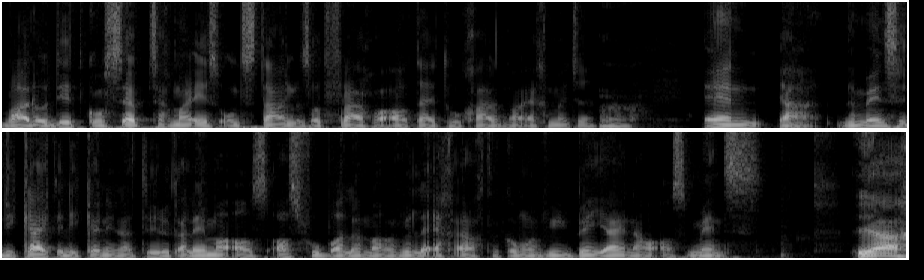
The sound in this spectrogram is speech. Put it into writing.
waardoor dit concept zeg maar is ontstaan. Dus dat vragen we altijd: hoe gaat het nou echt met je? Ja. En ja, de mensen die kijken, die kennen je natuurlijk alleen maar als, als voetballer. Maar we willen echt erachter komen: wie ben jij nou als mens? Ja,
